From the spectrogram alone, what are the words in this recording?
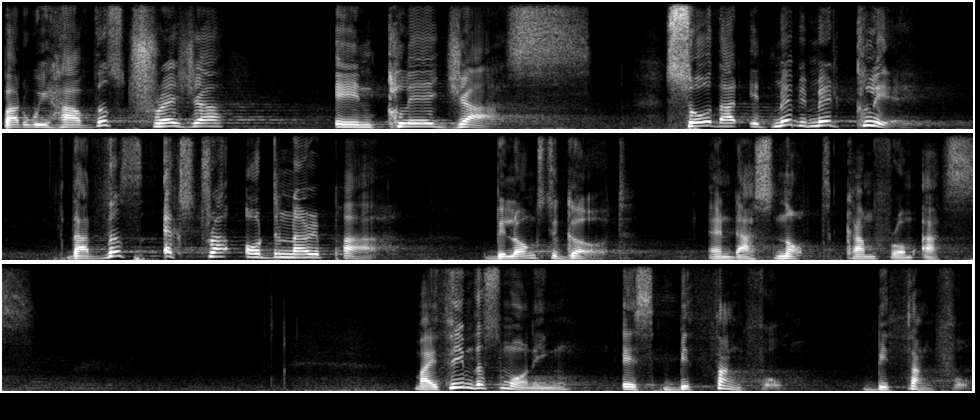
but we have this treasure in clay jars, so that it may be made clear that this extraordinary power belongs to God and does not come from us. My theme this morning is be thankful. Be thankful.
